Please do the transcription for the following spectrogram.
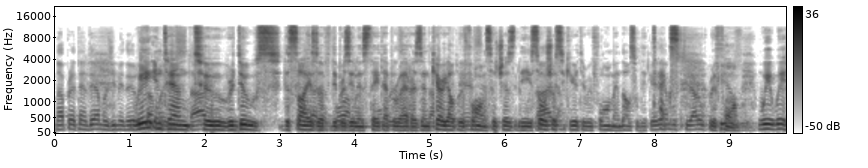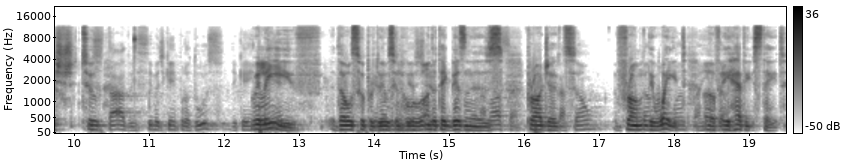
We intend to reduce the size of the Brazilian state apparatus and carry out reforms such as the social security reform and also the tax reform. We wish to relieve those who produce and who undertake business projects from the weight of a heavy state.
